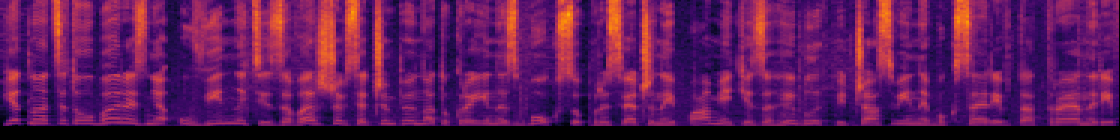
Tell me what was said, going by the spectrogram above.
15 березня у Вінниці завершився чемпіонат України з боксу, присвячений пам'яті загиблих під час війни боксерів та тренерів.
